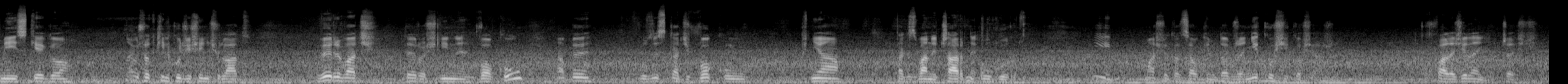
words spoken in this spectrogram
miejskiego, no już od kilkudziesięciu lat, wyrwać te rośliny wokół, aby uzyskać wokół pnia tak zwany czarny ugór. I ma się to całkiem dobrze, nie kusi kosiarzy. Chwale zieleni. Cześć.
